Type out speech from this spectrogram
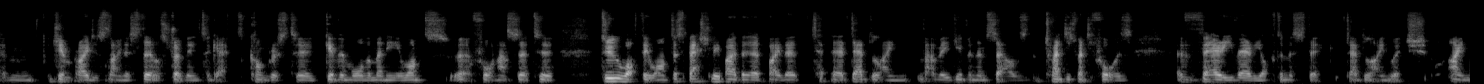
um, Jim Bridenstine is still struggling to get Congress to give him all the money he wants uh, for NASA to do what they want, especially by the by the t- uh, deadline that they've given themselves. 2024 is a very very optimistic deadline, which I'm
